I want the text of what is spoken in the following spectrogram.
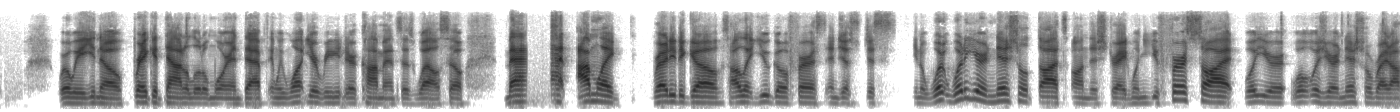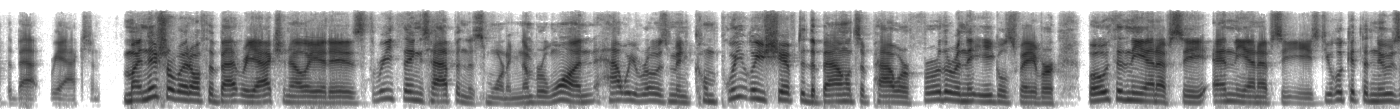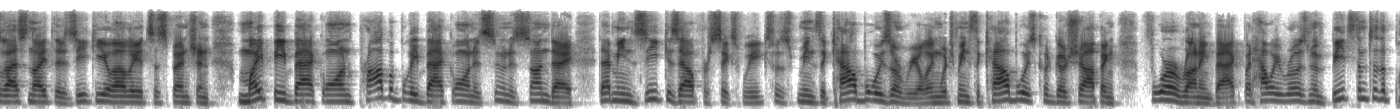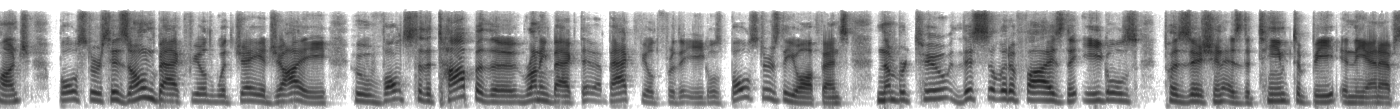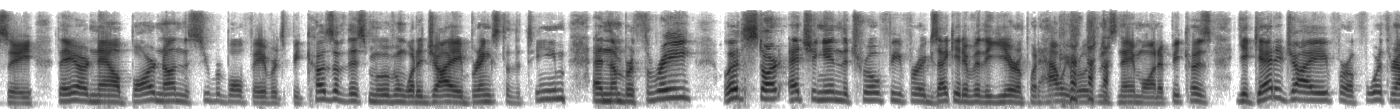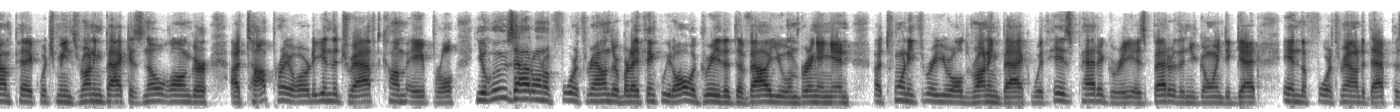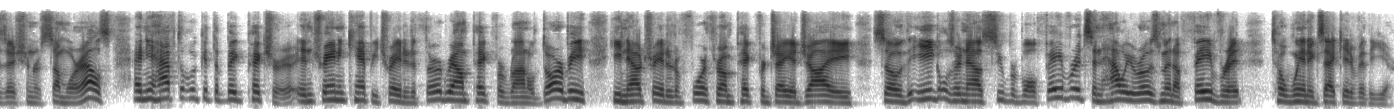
where we you know break it down a little more in depth, and we want your reader comments as well. So Matt, I'm like ready to go. So I'll let you go first and just just you know what what are your initial thoughts on this trade when you first saw it? What your what was your initial right off the bat reaction? My initial right off the bat reaction, Eliot, is three things happened this morning. Number one, Howie Roseman completely shifted the balance of power further in the Eagles' favor, both in the NFC and the NFC East. You look at the news last night that Ezekiel Elliott's suspension might be back on, probably back on as soon as Sunday. That means Zeke is out for six weeks, which means the Cowboys are reeling, which means the Cowboys could go shopping for a running back. But Howie Roseman beats them to the punch, bolsters his own backfield with Jay Ajayi who vaults to the top of the running back uh, backfield for the Eagles, bolsters the offense. Number two, this solidifies the Eagles' position as the team to beat in the NFC. They are now, bar none, the Super Bowl favorites because of this move and what Ajayi brings to the team. And number three, let's start etching in the trophy for Executive of the Year and put Howie Roseman's name on it because you get Ajayi for a fourth round pick, which means running back is no longer a top priority in the draft come April. You lose lose out on a fourth rounder, but I think we'd all agree that the value in bringing in a 23 year old running back with his pedigree is better than you're going to get in the fourth round at that position or somewhere else. And you have to look at the big picture. In training camp, he traded a third round pick for Ronald Darby. He now traded a fourth round pick for Jay Ajayi. So the Eagles are now Super Bowl favorites, and Howie Roseman a favorite to win Executive of the Year.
